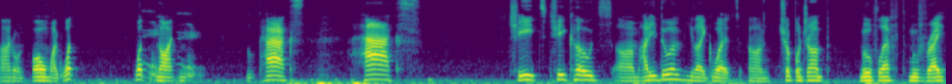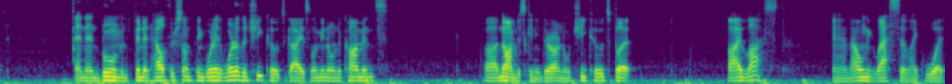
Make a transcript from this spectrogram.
I don't... Oh my... What? What? Not... Hacks. Hacks. Cheats. Cheat codes. Um, how do you do them? You like, what? Um, triple jump. Move left. Move right and then boom, infinite health or something. What are, what are the cheat codes, guys? Let me know in the comments. Uh, no, I'm just kidding. There are no cheat codes, but I lost, and I only lasted like what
